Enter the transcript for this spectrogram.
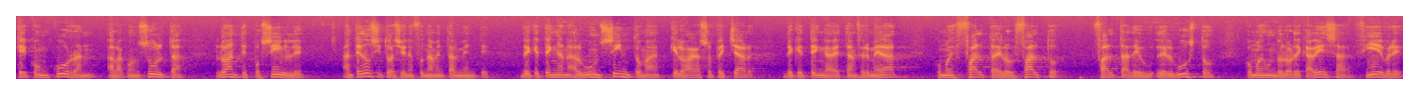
que concurran a la consulta lo antes posible ante dos situaciones fundamentalmente, de que tengan algún síntoma que los haga sospechar de que tenga esta enfermedad, como es falta del olfato, falta del gusto, como es un dolor de cabeza, fiebre,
